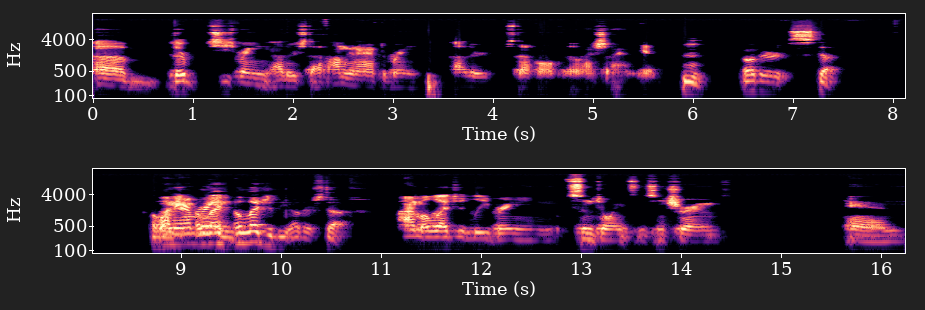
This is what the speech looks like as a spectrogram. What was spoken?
Um, they're she's bringing other stuff. I'm gonna have to bring other stuff also. Actually, I haven't yet. Other stuff. Well, I mean, I'm Alleg- bringing- allegedly other stuff. I'm allegedly bringing some joints and some shrooms and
